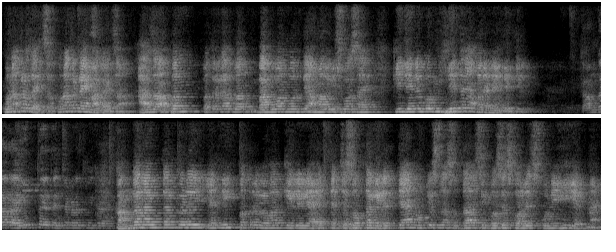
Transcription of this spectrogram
कुणाकडे जायचं? कुणाकडे नाही मागायचा? आज आपण पत्रकार बांधवांवरती आम्हाला विश्वास आहे की जेणेकरून हे तरी आम्हाला न्याय देतील. कामगार आयुक्त आहे त्यांच्याकडे तुम्ही काय? कामगार आयुक्तांकडे यांनी पत्र व्यवहार केलेले आहेत त्यांचे स्वतः गेले त्या नोटीसला सुद्धा सिम्बोसिस कॉलेज कुणीही येत नाही.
